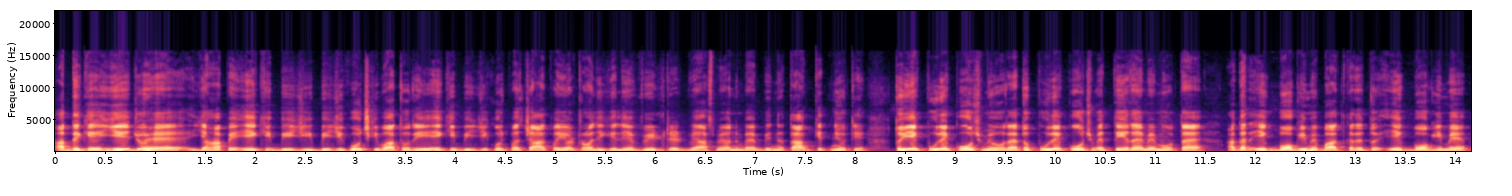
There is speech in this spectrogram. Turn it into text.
अब देखिए, ये जो है, यहाँ पे एक ही बीजी बीजी कोच की बात हो रही है। एक ही बीजी कोच पर चार पहिया ट्रॉली के लिए व्हील ट्रेड व्यास में अनुमय भिन्नता कितनी होती है? तो ये एक पूरे कोच में हो रहा है। तो पूरे कोच में तेरह एम होता है। अगर एक बॉगी में बात करें तो एक बॉगी में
